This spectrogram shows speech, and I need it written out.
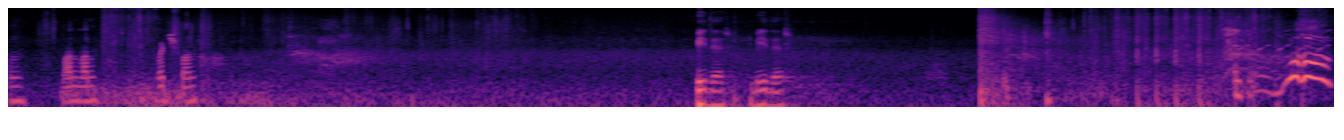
One, one, one. Which one? Be there, be there. Whoa!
